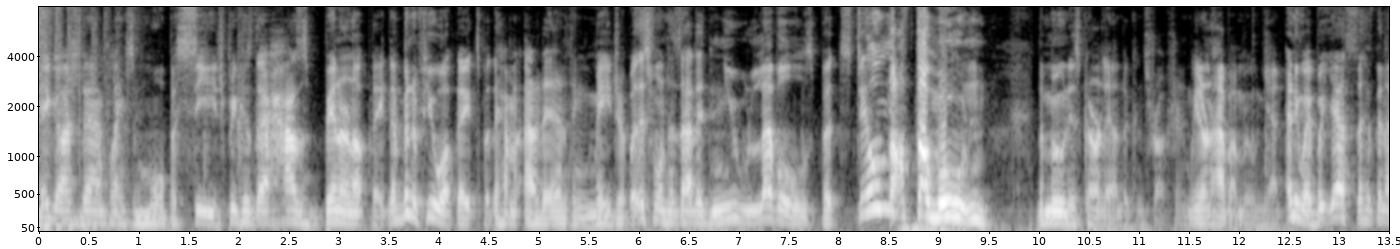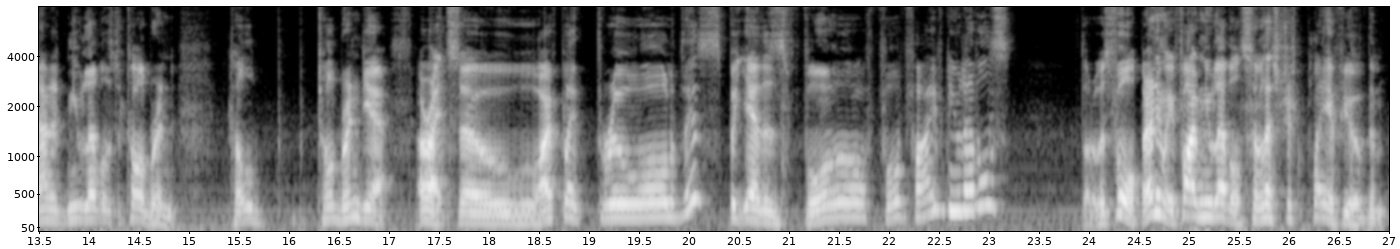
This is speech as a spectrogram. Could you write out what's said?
Hey guys, I'm playing some more Besiege because there has been an update. There have been a few updates, but they haven't added anything major. But this one has added new levels, but still not the moon! The moon is currently under construction. We don't have a moon yet. Anyway, but yes, there have been added new levels to Tolbrind. Tol... Tolbrind, yeah. Alright, so I've played through all of this, but yeah, there's four, four, five new levels? Thought it was four, but anyway, five new levels, so let's just play a few of them.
